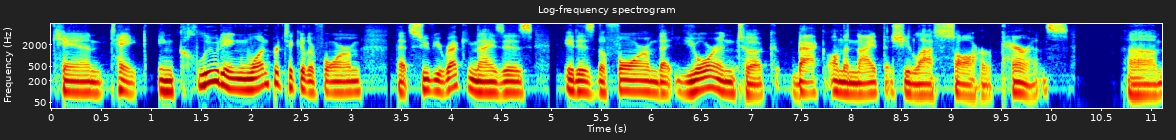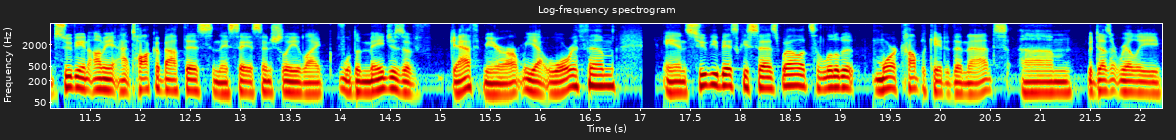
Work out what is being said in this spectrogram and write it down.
can take, including one particular form that Suvi recognizes. It is the form that Yorin took back on the night that she last saw her parents. Um, Suvi and Ame talk about this, and they say essentially, like, well, the mages of Gathmir, aren't we at war with them? And Suvi basically says, well, it's a little bit more complicated than that, um, but doesn't really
